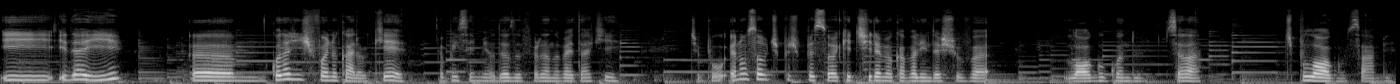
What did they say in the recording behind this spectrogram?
E, e daí, um, quando a gente foi no karaokê, eu pensei, meu Deus, a Fernanda vai estar tá aqui. Tipo, eu não sou o tipo de pessoa que tira meu cavalinho da chuva logo quando, sei lá, tipo logo, sabe?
